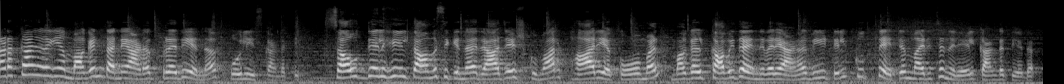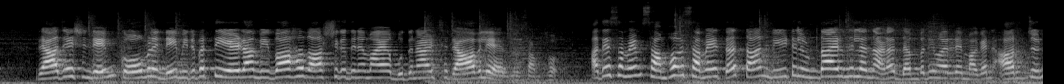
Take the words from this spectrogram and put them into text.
നടക്കാനിറങ്ങിയ മകൻ തന്നെയാണ് പ്രതിയെന്ന് പോലീസ് കണ്ടെത്തി. സൗത്ത് ഡൽഹിയിൽ താമസിക്കുന്ന രാജേഷ് കുമാർ ഭാര്യ കോമൾ മകൾ കവിത എന്നിവരെയാണ് വീട്ടിൽ കുത്തേറ്റ് മരിച്ച നിലയിൽ കണ്ടെത്തിയത്. രാജേഷിന്റെയും കോമളിന്റെയും ഇരുപത്തിയേഴാം വിവാഹ വാർഷിക ദിനമായ ബുധനാഴ്ച രാവിലെയായിരുന്നു സംഭവം. അതേസമയം സംഭവ സമയത്ത് താൻ വീട്ടിലുണ്ടായിരുന്നില്ലെന്നാണ് ദമ്പതിമാരുടെ മകൻ അർജുൻ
